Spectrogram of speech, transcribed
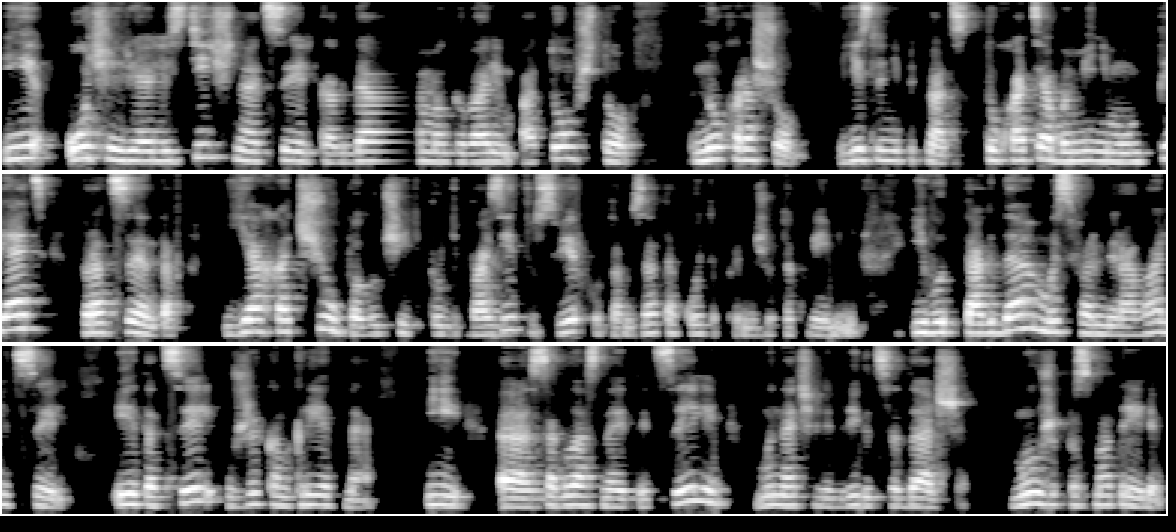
И очень реалистичная цель, когда мы говорим о том, что, ну хорошо, если не 15, то хотя бы минимум 5% я хочу получить по депозиту сверху там за такой-то промежуток времени. И вот тогда мы сформировали цель. И эта цель уже конкретная. И э, согласно этой цели мы начали двигаться дальше. Мы уже посмотрели,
